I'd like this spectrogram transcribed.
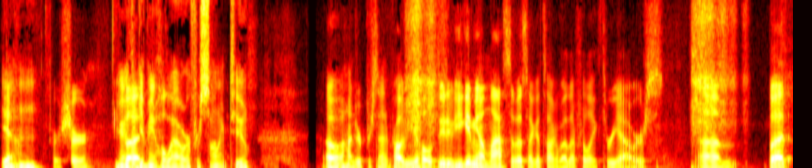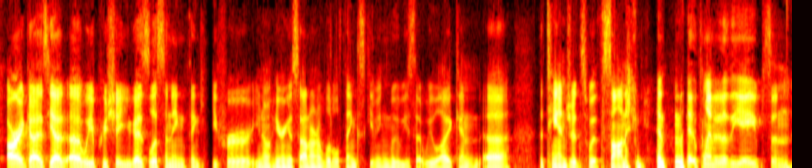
yeah, Mhm. for sure. You're gonna have to give me a whole hour for Sonic too. Oh, Mhm. 100 percent. Probably be a whole dude. If you get me on Last of Us, I could talk about that for like three hours. Um, But all right, guys, yeah, uh, we appreciate you guys listening. Thank you for you know hearing us out on our little Thanksgiving movies that we like and uh, the tangents with Sonic and Planet of the Apes and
